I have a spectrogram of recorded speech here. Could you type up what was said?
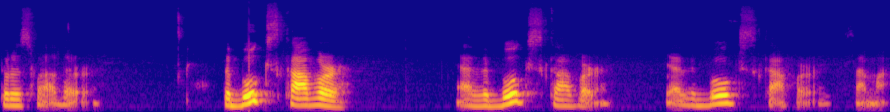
Terus father. The book's cover. Ya, the book's cover. Ya, the book's cover. Sama.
